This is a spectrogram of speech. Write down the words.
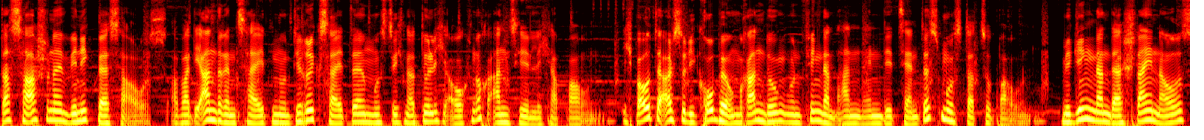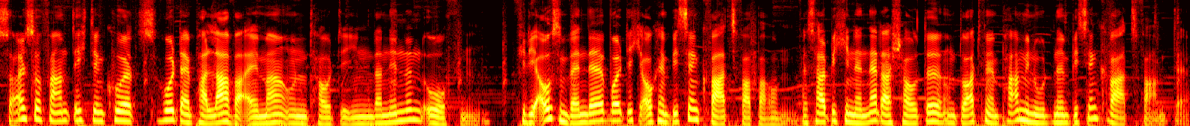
Das sah schon ein wenig besser aus, aber die anderen Seiten und die Rückseite musste ich natürlich auch noch ansehnlicher bauen. Ich baute also die grobe Umrandung und fing dann an, ein dezentes Muster zu bauen. Mir ging dann der Stein aus, also farmte ich den kurz, holte ein paar Lava-Eimer und haute ihn dann in den Ofen. Für die Außenwände wollte ich auch ein bisschen Quarz verbauen, weshalb ich in den Nether schaute und dort für ein paar Minuten ein bisschen Quarz farmte.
